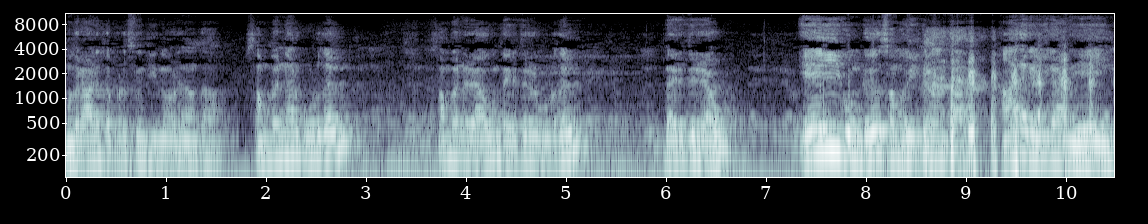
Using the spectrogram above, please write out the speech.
മുതലാളിത്ത പ്രതിസന്ധി എന്ന് പറഞ്ഞാൽ എന്താ? സമ്പന്നർ കൂടുതൽ സമ്പന്നരാകും ദരിദ്രർ കൂടുതൽ ദരിദ്രരാകും എ ഇ കൊണ്ട് സംഭവിക്കുന്ന എന്താ? ആരുടെ കയ്യിലാണ് എ ഇ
